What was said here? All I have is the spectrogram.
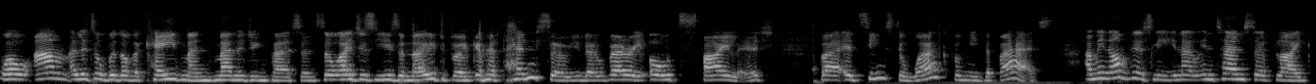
Well, I'm a little bit of a caveman managing person, so I just use a notebook and a pencil, you know, very old stylish, but it seems to work for me the best. I mean, obviously, you know, in terms of like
